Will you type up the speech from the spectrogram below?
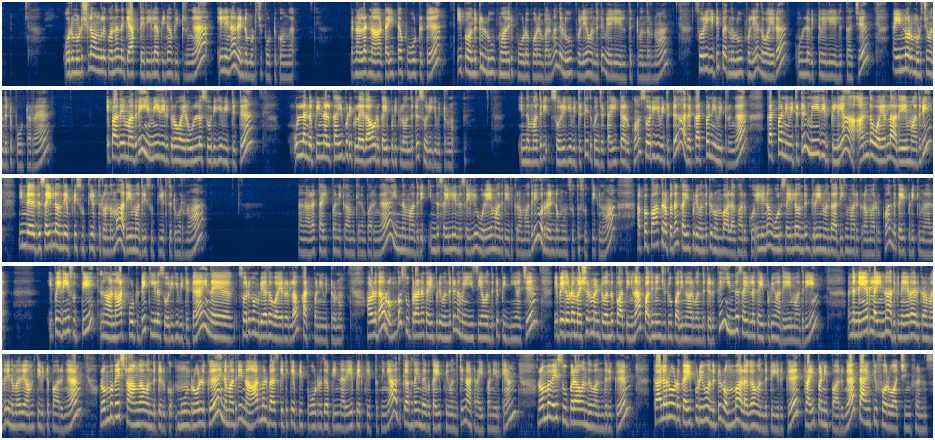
ஒரு முடிச்சில் உங்களுக்கு வந்து அந்த கேப் தெரியல அப்படின்னா விட்டுருங்க. இல்லைன்னா ரெண்டு முடிச்சு போட்டுக்கோங்க. இப்போ நல்லா நான் டைட்டாக போட்டுட்டு இப்போ வந்துட்டு லூப் மாதிரி போட போகிறேன் பாருங்கள் அந்த லூப் வழியாக வந்துட்டு வெளியே இழுத்துக்கிட்டு வந்துடணும் சொருகிட்டு இப்போ அந்த லூப் வழியாக அந்த ஒயரை உள்ளே விட்டு வெளியே இழுத்தாச்சு. நான் இன்னொரு முடிச்சும் வந்துட்டு போட்டுறேன். இப்போ அதே மாதிரி மீதி இருக்கிற ஒயரை உள்ளே சொருகி விட்டுட்டு உள்ளே அந்த பின்னல் கைப்பிடிக்குள்ளே ஏதாவது ஒரு கைப்பிடிக்குள்ளே வந்துட்டு சொருகி விட்டுறணும். இந்த மாதிரி சொருகி விட்டுட்டு இது கொஞ்சம் டைட்டாக இருக்கும். சொருகி விட்டுட்டு அதை கட் பண்ணி விட்டுருங்க. கட் பண்ணி விட்டுட்டு மீதி இருக்கு இல்லையா அந்த ஒயரில் அதே மாதிரி இந்த இது சைடில் வந்து எப்படி சுற்றி எடுத்துகிட்டு வந்தோமோ அதே மாதிரி சுற்றி எடுத்துகிட்டு வரணும். நான் நல்லா டைட் பண்ணி காமிக்கிறேன் பாருங்கள் இந்த மாதிரி இந்த சைட்லேயும் இந்த சைட்லேயும் ஒரே மாதிரி இருக்கிற மாதிரி ஒரு ரெண்டு மூணு சுற்று சுற்றிக்கணும் அப்போ பார்க்குறப்ப தான் கைப்பிடி வந்துட்டு ரொம்ப அழகாக இருக்கும். இல்லைன்னா ஒரு சைடில் வந்து க்ரீன் வந்து அதிகமாக இருக்கிற மாதிரி இருக்கும். அந்த கைப்பிடிக்கு மேலே. இப்போ இதையும் சுற்றி நான் நாட் போட்டுட்டு கீழே சொருகி விட்டுட்டேன். இந்த சொருக முடியாத ஒயரெல்லாம் கட் பண்ணி விட்டுறணும். அவ்வளோதான் ரொம்ப சூப்பரான கைப்பிடி வந்துட்டு நம்ம ஈஸியாக வந்துட்டு பின்னியாச்சு. இப்போ இதோட மெஷர்மெண்ட் வந்து பார்த்திங்கன்னா பதினஞ்சு டு பதினாறு வந்துட்டு இருக்குது இந்த சைடில் கைப்பிடியும் அதே மாதிரி. அந்த நேர் லைன்னா அதுக்கு நேராக இருக்கிற மாதிரி இந்த மாதிரி அமுத்தி விட்டு பாருங்கள் ரொம்பவே ஸ்ட்ராங்காக வந்துட்டு இருக்கும். மூணு ரோலுக்கு இந்த மாதிரி நார்மல் பேஸ்கெட்டுக்கு எப்படி போடுறது அப்படின்னு நிறைய பேர் கேட்டிருந்தீங்க. அதுக்காக தான் இந்த கைப்பிடி வந்துட்டு நான் ட்ரை பண்ணியிருக்கேன். ரொம்பவே சூப்பராக வந்து வந்திருக்கு. கலரோட கைப்பிடியும் வந்துட்டு ரொம்ப அழகாக வந்துட்டு இருக்குது ட்ரை பண்ணி பாருங்கள் தேங்க்யூ ஃபார் வாட்சிங் ஃப்ரெண்ட்ஸ்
